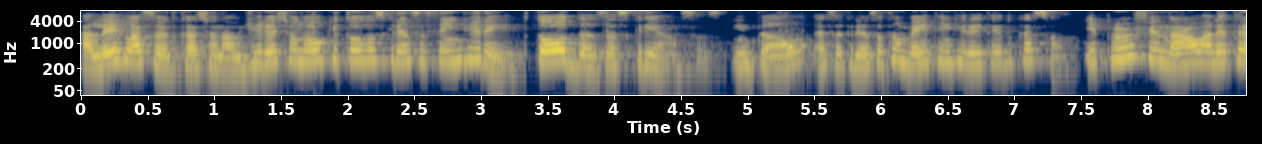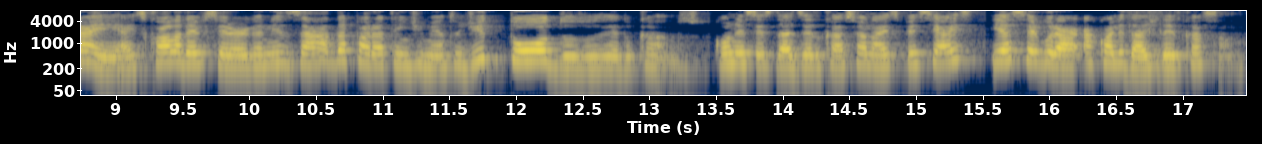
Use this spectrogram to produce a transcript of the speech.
A legislação educacional direcionou que todas as crianças têm direito. Todas as crianças. Então, essa criança também tem direito à educação. E por final, a letra E. A escola deve ser organizada para o atendimento de todos os educandos com necessidades educacionais especiais e assegurar a qualidade da educação.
